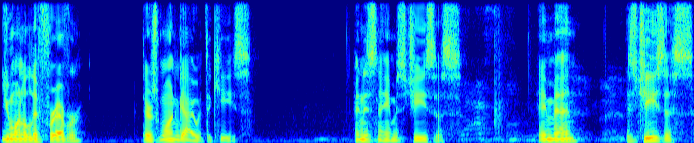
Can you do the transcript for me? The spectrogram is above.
You want to live forever? There's one guy with the keys, and his name is Jesus. Amen? It's Jesus.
